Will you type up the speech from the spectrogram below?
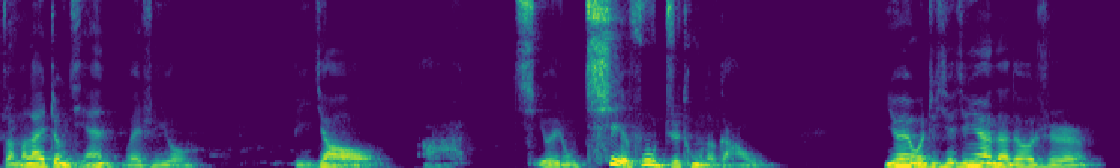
怎么来挣钱，我也是有。比较啊，有一种切肤之痛的感悟，因为我这些经验呢，都是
